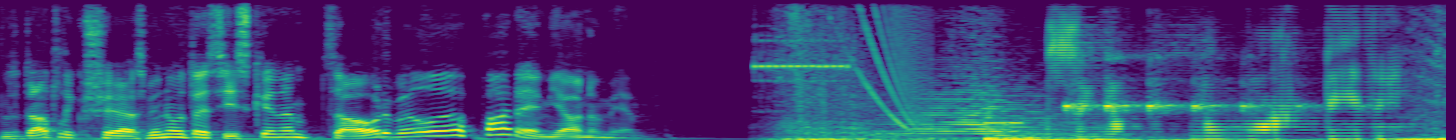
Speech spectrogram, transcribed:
Nu, tad atlikušajās minūtēs izskanam cauri vēl pārējiem jaunumiem. Ziņa, numur divi.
